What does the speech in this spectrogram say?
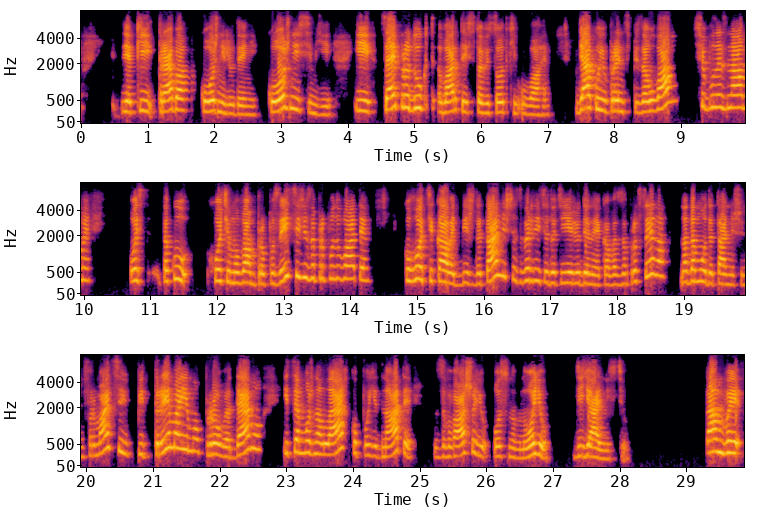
які треба кожній людині, кожній сім'ї. І цей продукт вартий 100% уваги. Дякую, в принципі, за увагу, що були з нами. Ось таку хочемо вам пропозицію запропонувати. Кого цікавить більш детальніше, зверніться до тієї людини, яка вас запросила, надамо детальнішу інформацію, підтримаємо, проведемо, і це можна легко поєднати з вашою основною діяльністю. Там ви,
